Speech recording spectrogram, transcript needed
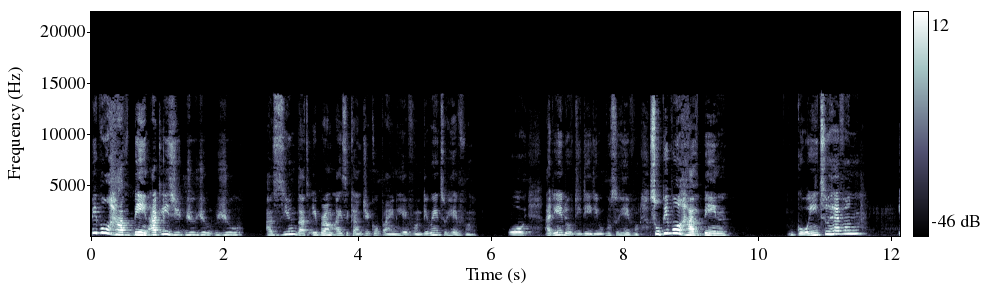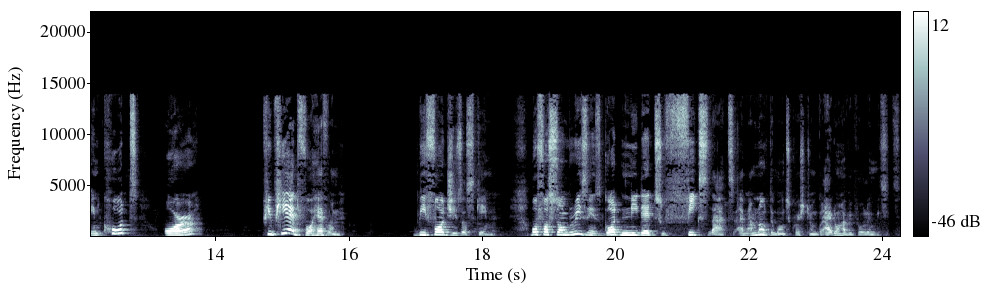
People have been, at least you you you, you assume that Abraham, Isaac, and Jacob are in heaven. They went to heaven. Or at the end of the day, they go to heaven. So people have been going to heaven in court or prepared for heaven before Jesus came. But for some reasons, God needed to fix that. And I'm not the one to question God. I don't have a problem with it.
